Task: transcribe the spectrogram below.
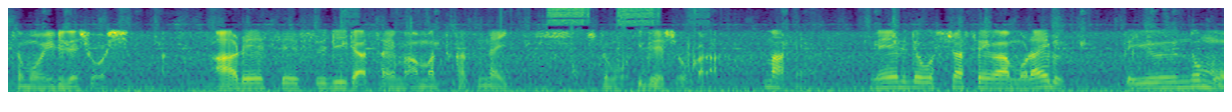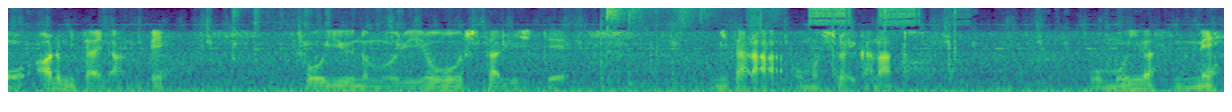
人もいるでしょうし、RSS リーダーさえもあんま使ってない人もいるでしょうから、まあね、メールでお知らせがもらえるっていうのもあるみたいなんで、そういうのも利用したりしてみたら面白いかなと思いますね。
